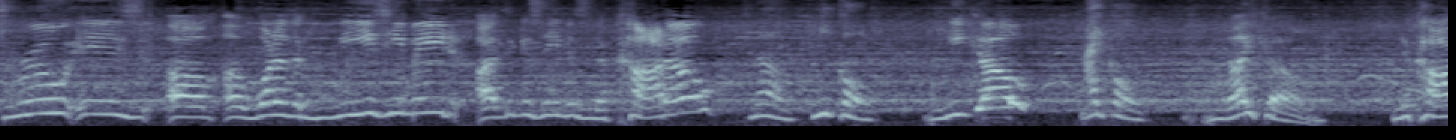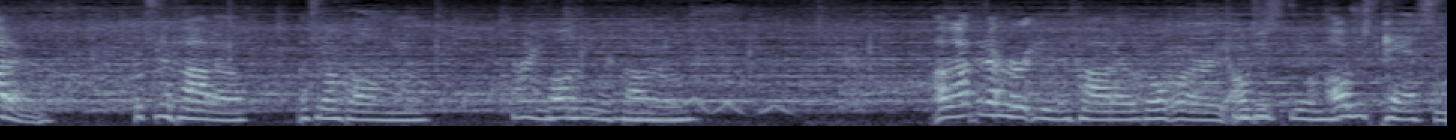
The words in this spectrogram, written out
Drew is um uh, one of the knees he made. I think his name is Nakado. No, Nico. Nico. Nico. Nico. Nikado. It's Nikado. That's what I'm calling you. Fine. I'm calling you Nikado. I'm not gonna hurt you, Nikado. Don't worry. I'll You just did. I'll just pass you.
